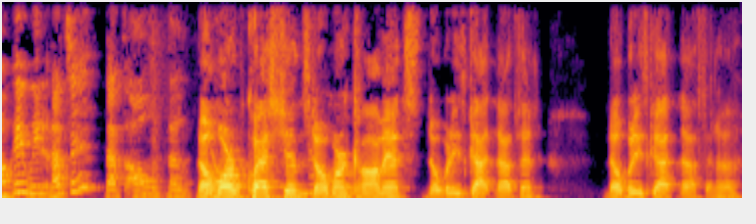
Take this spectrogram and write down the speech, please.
Okay, we that's it. That's all. The No more questions, no more comments. Nobody's got nothing. Nobody's got nothing, huh?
